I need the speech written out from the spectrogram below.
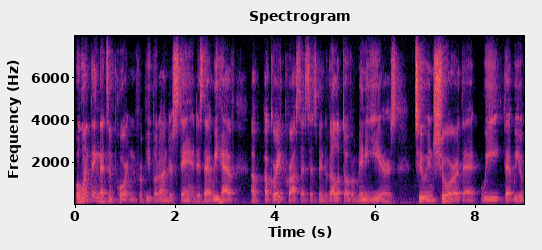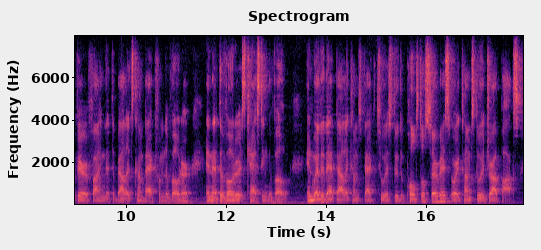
Well, one thing that's important for people to understand is that we have a, a great process that's been developed over many years to ensure that we that we are verifying that the ballots come back from the voter and that the voter is casting the vote. And whether that ballot comes back to us through the postal service or it comes through a drop box,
